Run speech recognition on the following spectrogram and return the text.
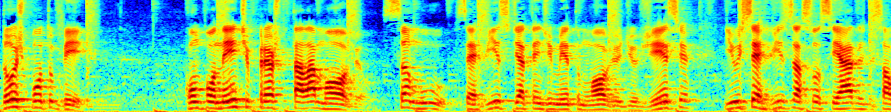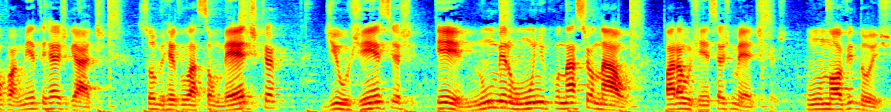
2.b. Componente pré-hospitalar móvel, SAMU, Serviço de Atendimento Móvel de Urgência, e os serviços associados de salvamento e resgate, sob regulação médica de urgências e número único nacional para urgências médicas, 192.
